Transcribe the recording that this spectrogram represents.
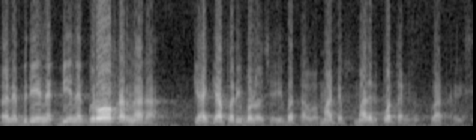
અને બીને બીને ગ્રો કરનારા કયા કયા પરિબળો છે એ બતાવવા માટે મહારાજ પોતાની વાત કરી છે.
